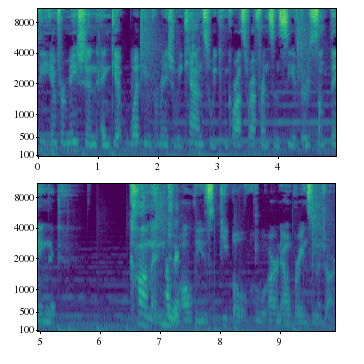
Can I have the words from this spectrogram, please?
the information and get what information we can so we can cross reference and see if there's something common to all these people who are now brains in a jar.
